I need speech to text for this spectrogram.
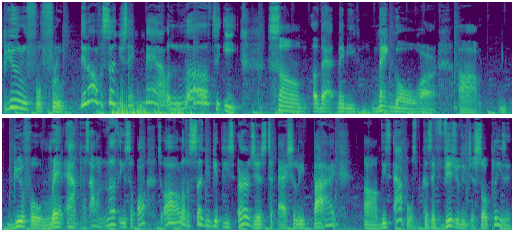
beautiful fruit then all of a sudden you say man I would love to eat some of that maybe mango or um, beautiful red apples. I would love to eat. So all so all of a sudden you get these urges to actually buy um, these apples because they're visually just so pleasing.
